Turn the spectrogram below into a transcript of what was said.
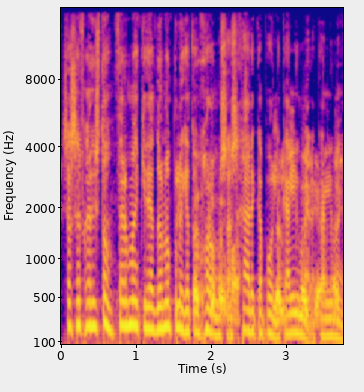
Σας ευχαριστώ θερμά κύριε Αντωνόπουλε για τον χρόνο σας. Χάρηκα πολύ. Καλημέρα. καλημέρα.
